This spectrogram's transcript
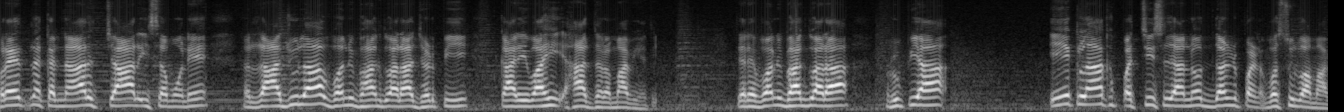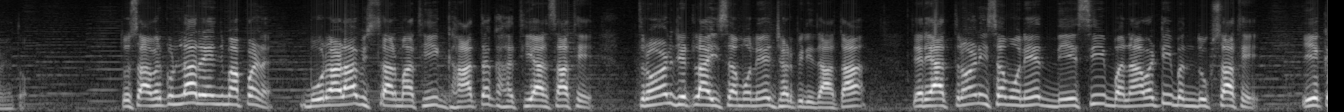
પ્રયત્ન કરનાર ચાર ઈસમોને રાજુલા વન વિભાગ દ્વારા ઝડપી કાર્યવાહી હાથ ધરવામાં આવી હતી. ત્યારે વન વિભાગ દ્વારા રૂપિયા એક લાખ પચીસ હજારનો દંડ પણ વસૂલવામાં આવ્યો હતો. તો સાવરકુંડલા રેન્જમાં પણ બોરાળા વિસ્તારમાંથી ઘાતક હથિયાર સાથે ત્રણ જેટલા ઈસમોને ઝડપી લીધા હતા. ત્યારે આ ત્રણ ઈસમોને દેશી બનાવટી બંદૂક સાથે એક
